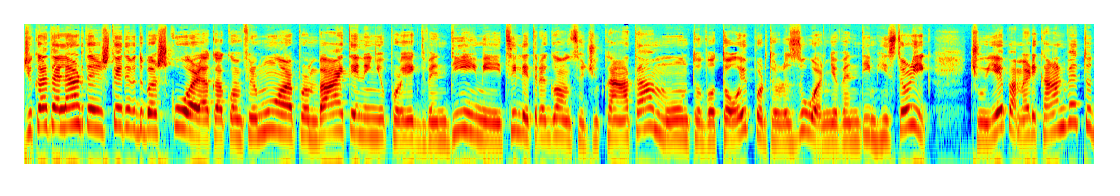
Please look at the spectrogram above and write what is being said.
Gjykata e Lartë e Shteteve të Bashkuara ka konfirmuar përmbajtjen e një projektvendimi, i cili tregon se gjykata mund të votojë për të rrëzuar një vendim historik që u jep amerikanëve të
